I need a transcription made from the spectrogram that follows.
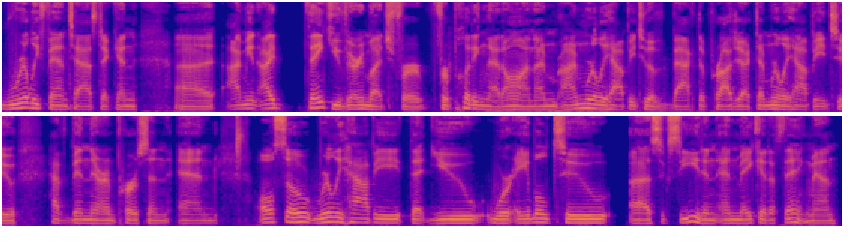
really fantastic. And, uh, I mean, I, thank you very much for for putting that on. I'm I'm really happy to have backed the project. I'm really happy to have been there in person, and also really happy that you were able to uh, succeed and and make it a thing, man.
